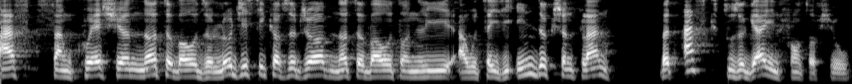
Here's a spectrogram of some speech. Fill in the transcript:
ask some question not about the logistic of the job not about only i would say the induction plan but ask to the guy in front of you,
